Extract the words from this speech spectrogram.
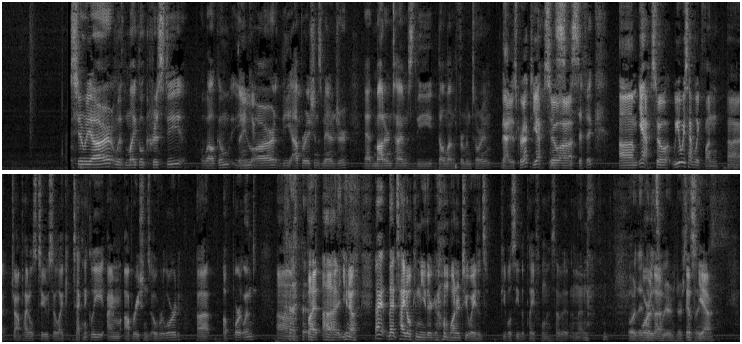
Here we are with Michael Christy. Welcome. Thank you, you. are the operations manager at Modern Times, the Belmont Fermentorium. That is correct. Yeah. So, in uh, specific. um, yeah. So we always have like fun uh, job titles too. So like technically, I'm operations overlord uh, of Portland. Um, but uh, you know that that title can either go one or two ways. It's people see the playfulness of it, and then Or they or think the it's weird or something. yeah.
